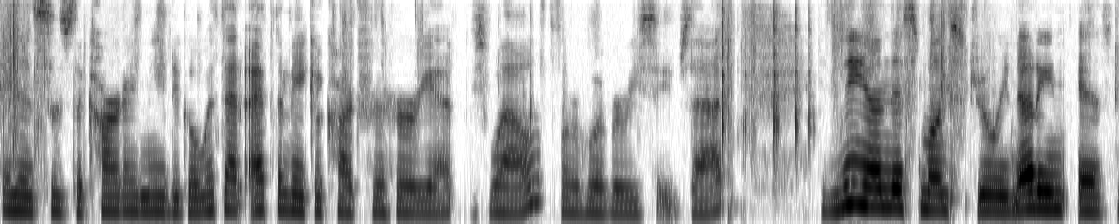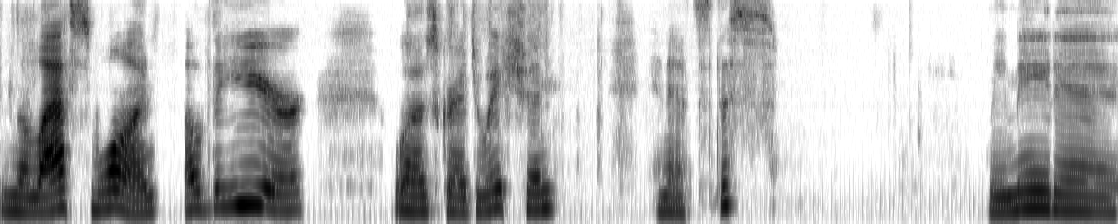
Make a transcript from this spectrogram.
And this is the card I made to go with that. I have to make a card for her yet as well, or whoever receives that. And then this month's Julie Nutting is the last one of the year was graduation. And that's this We made it.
